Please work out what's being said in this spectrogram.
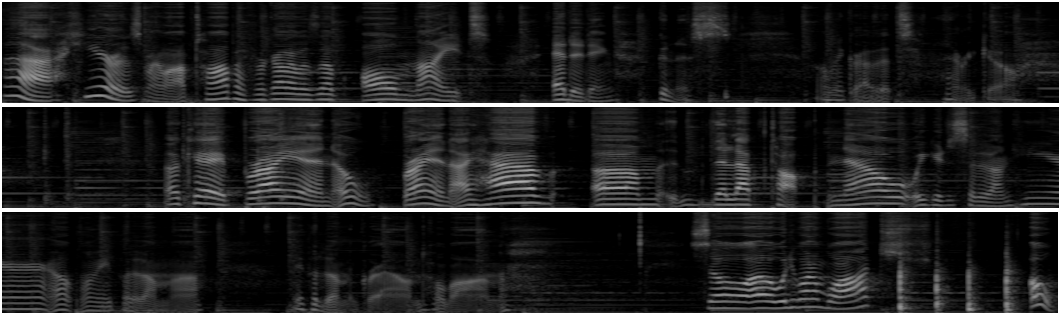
Ah, here is my laptop. I forgot I was up all night editing. Goodness. Let me grab it. There we go. Okay, Brian. Oh, Brian, I have um the laptop. Now we could just set it on here. Oh, let me put it on the let me put it on the ground. Hold on. So, uh, what do you want to watch? Oh,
